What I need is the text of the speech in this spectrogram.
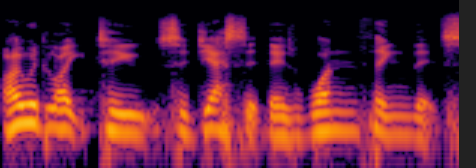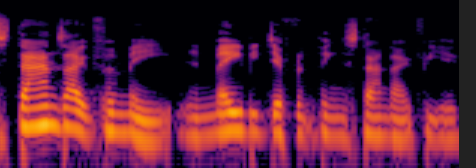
I would like to suggest that there's one thing that stands out for me, and maybe different things stand out for you.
